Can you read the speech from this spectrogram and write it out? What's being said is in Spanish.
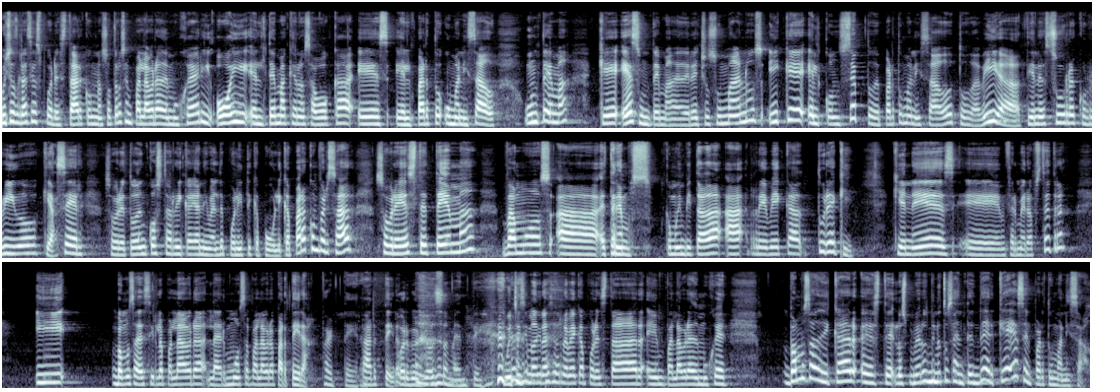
Muchas gracias por estar con nosotros en Palabra de Mujer y hoy el tema que nos aboca es el parto humanizado, un tema que es un tema de derechos humanos y que el concepto de parto humanizado todavía tiene su recorrido que hacer, sobre todo en Costa Rica y a nivel de política pública. Para conversar sobre este tema, vamos a, eh, tenemos como invitada a Rebeca Tureki, quien es eh, enfermera obstetra y vamos a decir la palabra, la hermosa palabra partera. Partera. Partera. Orgullosamente. Muchísimas gracias, Rebeca, por estar en Palabra de Mujer. Vamos a dedicar este, los primeros minutos a entender qué es el parto humanizado.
